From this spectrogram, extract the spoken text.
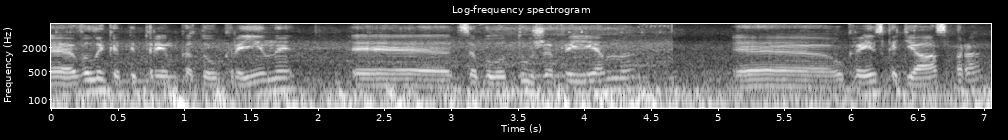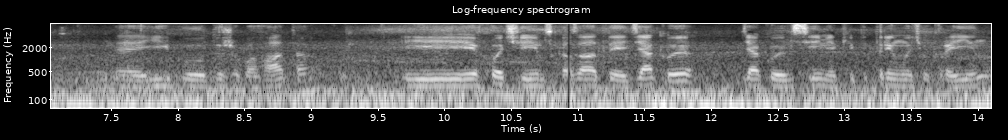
Е, велика підтримка до України. Е, це було дуже приємно. Е, українська діаспора, е, їх було дуже багато. І хочу їм сказати дякую. Дякую всім, які підтримують Україну.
